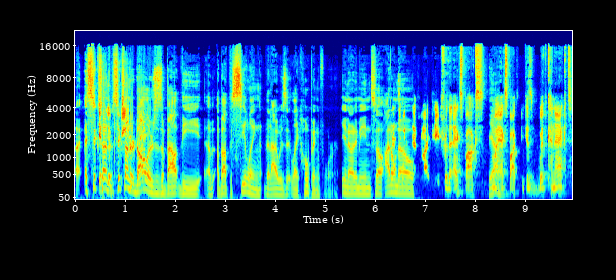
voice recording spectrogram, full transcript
uh, six hundred six hundred dollars is about the uh, about the ceiling that I was like hoping for. You know what I mean? So I don't what- know. that's what I paid for the Xbox, Yeah. my Xbox, because with Kinect,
